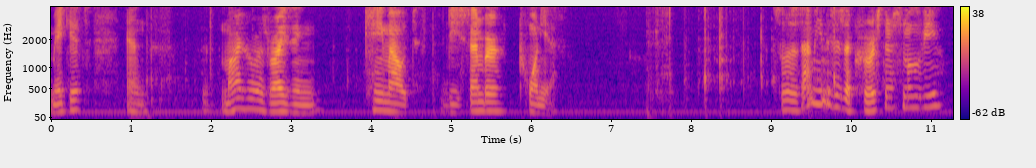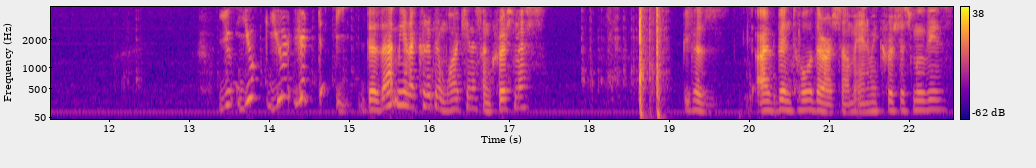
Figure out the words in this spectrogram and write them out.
make it. And My Heroes Rising came out December 20th. So does that mean this is a Christmas movie? You you you you does that mean I could have been watching this on Christmas? Because I've been told there are some anime Christmas movies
